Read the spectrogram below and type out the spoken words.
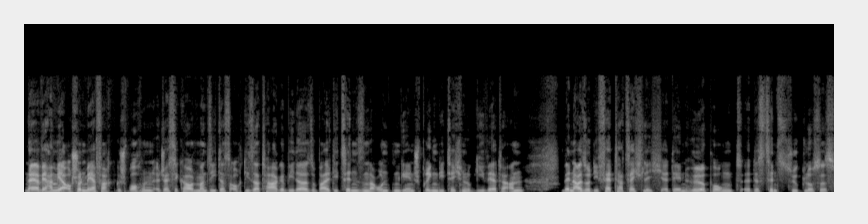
Naja, wir haben ja auch schon mehrfach gesprochen, Jessica, und man sieht das auch dieser Tage wieder. Sobald die Zinsen nach unten gehen, springen die Technologiewerte an. Wenn also die Fed tatsächlich den Höhepunkt des Zinszykluses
